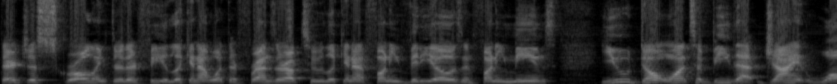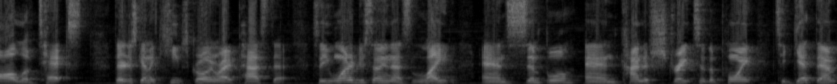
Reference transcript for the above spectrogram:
They're just scrolling through their feed, looking at what their friends are up to, looking at funny videos and funny memes. You don't want to be that giant wall of text. They're just going to keep scrolling right past that. So you want to do something that's light and simple and kind of straight to the point to get them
